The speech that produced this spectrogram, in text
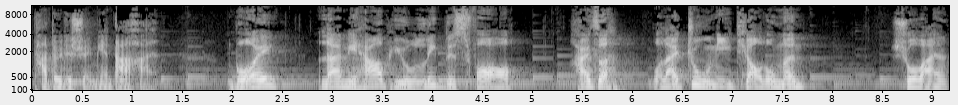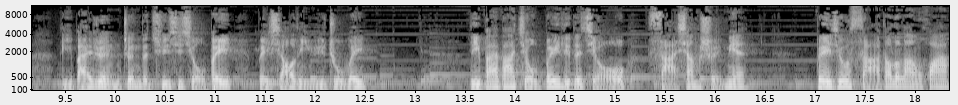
他对着水面大喊：“Boy, let me help you leap this fall。”孩子。我来助你跳龙门。说完，李白认真的举起酒杯，为小鲤鱼助威。李白把酒杯里的酒洒向水面，被酒洒到了浪花，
